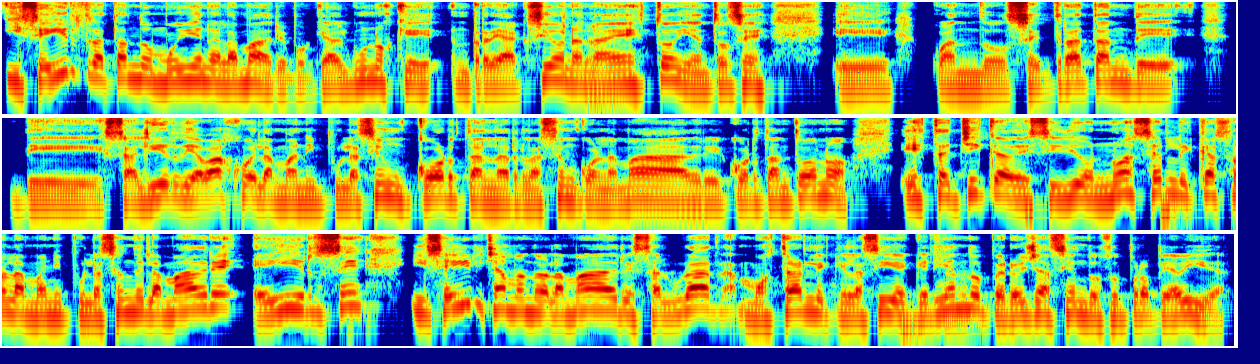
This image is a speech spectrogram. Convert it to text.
y seguir tratando muy bien a la madre, porque algunos que reaccionan a esto y entonces eh, cuando se tratan de, de, salir de abajo de la manipulación cortan la relación con la madre, cortan todo, no. Esta chica decidió no hacerle caso a la manipulación de la madre e irse y seguir llamando a la madre, saludar, mostrarle que la sigue queriendo, pero ella haciendo su propia vida.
